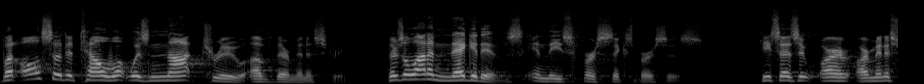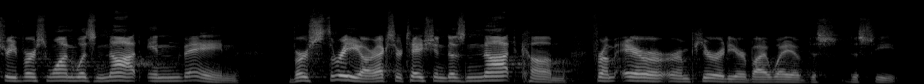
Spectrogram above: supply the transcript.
but also to tell what was not true of their ministry. There's a lot of negatives in these first six verses. He says it, our, our ministry, verse 1, was not in vain. Verse 3, our exhortation does not come from error or impurity or by way of deceit.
